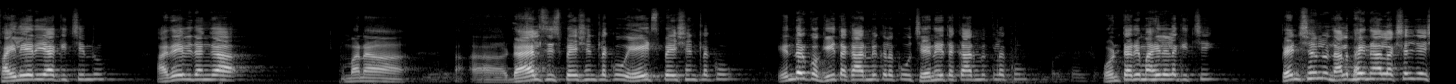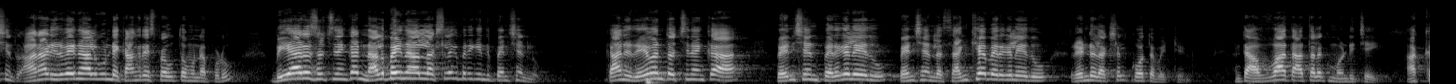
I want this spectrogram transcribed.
ఫైల్ ఏరియాకి ఇచ్చిండ్రు. అదేవిధంగా మన డయాలసిస్ పేషెంట్లకు ఎయిడ్స్ పేషెంట్లకు ఎందరికో గీత కార్మికులకు చేనేత కార్మికులకు ఒంటరి మహిళలకు ఇచ్చి పెన్షన్లు నలభై నాలుగు లక్షలు చేసిండ్రు. ఆనాడు ఇరవై నాలుగు ఉండే కాంగ్రెస్ ప్రభుత్వం ఉన్నప్పుడు బీఆర్ఎస్ వచ్చినాక నలభై నాలుగు లక్షలకు పెరిగింది పెన్షన్లు. కానీ రేవంత్ వచ్చినాక పెన్షన్ పెరగలేదు పెన్షన్ల సంఖ్య పెరగలేదు రెండు లక్షలు కోత పెట్టిండు. అంటే అవ్వా తాతలకు మొండిచేయి అక్క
